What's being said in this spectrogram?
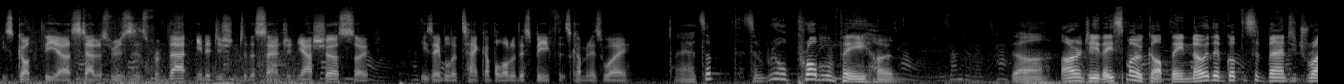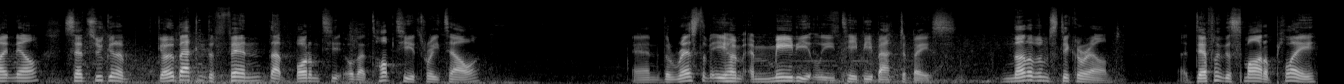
He's got the uh, status resistance from that, in addition to the Sange and Yasha, so he's able to tank up a lot of this beef that's coming his way. That's a that's a real problem for eHome. Uh, RNG, they smoke up. They know they've got this advantage right now. Setsu gonna go back and defend that bottom tier or that top tier three tower. And the rest of eHome immediately TP back to base. None of them stick around. Uh, definitely the smarter play.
